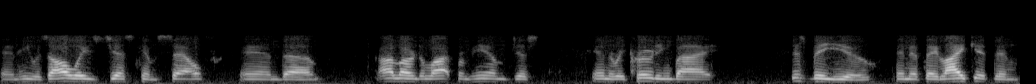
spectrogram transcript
and he was always just himself. And uh, I learned a lot from him just in the recruiting by just be you, and if they like it, then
